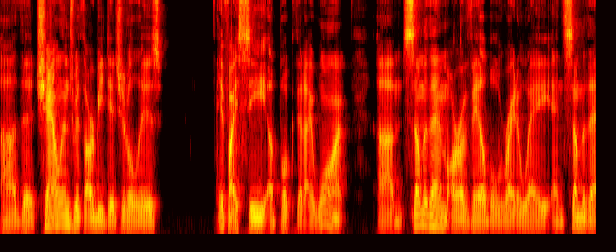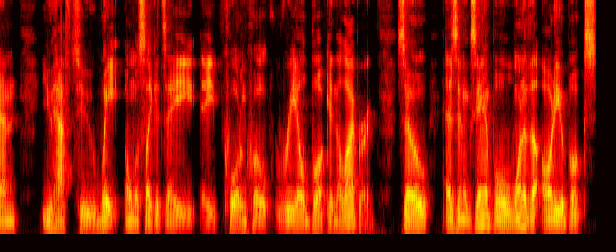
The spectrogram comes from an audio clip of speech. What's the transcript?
Uh, the challenge with RB Digital is if I see a book that I want, um, some of them are available right away, and some of them you have to wait, almost like it's a, a quote unquote real book in the library. So, as an example, one of the audiobooks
